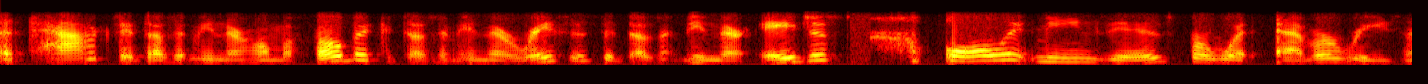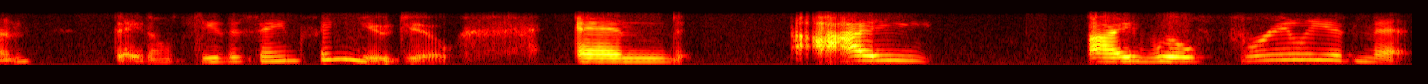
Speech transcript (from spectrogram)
attacked. It doesn't mean they're homophobic. It doesn't mean they're racist. It doesn't mean they're ageist. All it means is, for whatever reason, they don't see the same thing you do. And I I will freely admit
